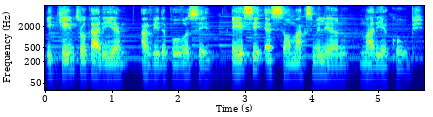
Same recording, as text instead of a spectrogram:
e quem trocaria a vida por você? Esse é São Maximiliano Maria Kolbe.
